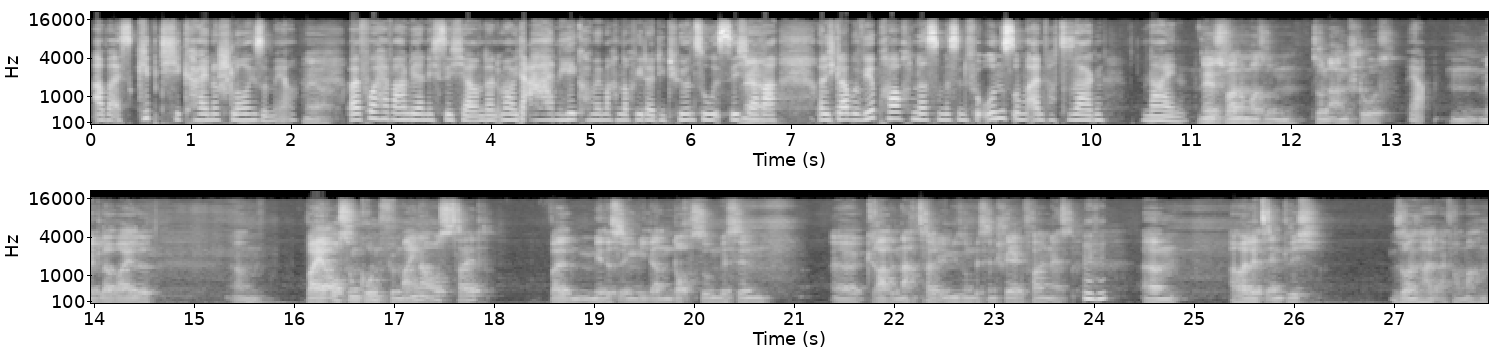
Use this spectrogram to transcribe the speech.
aber es gibt hier keine Schleuse mehr. Ja. Weil vorher waren wir ja nicht sicher und dann immer wieder, ah nee, komm, wir machen doch wieder die Türen zu, ist sicherer. Ja. Und ich glaube, wir brauchten das so ein bisschen für uns, um einfach zu sagen, nein. Ne, es war nochmal so ein, so ein Anstoß. Ja. M- Mittlerweile ähm, war ja auch so ein Grund für meine Auszeit, weil mir das irgendwie dann doch so ein bisschen, äh, gerade nachts halt irgendwie so ein bisschen schwer gefallen ist. Ähm, aber letztendlich sollen sie halt einfach machen.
